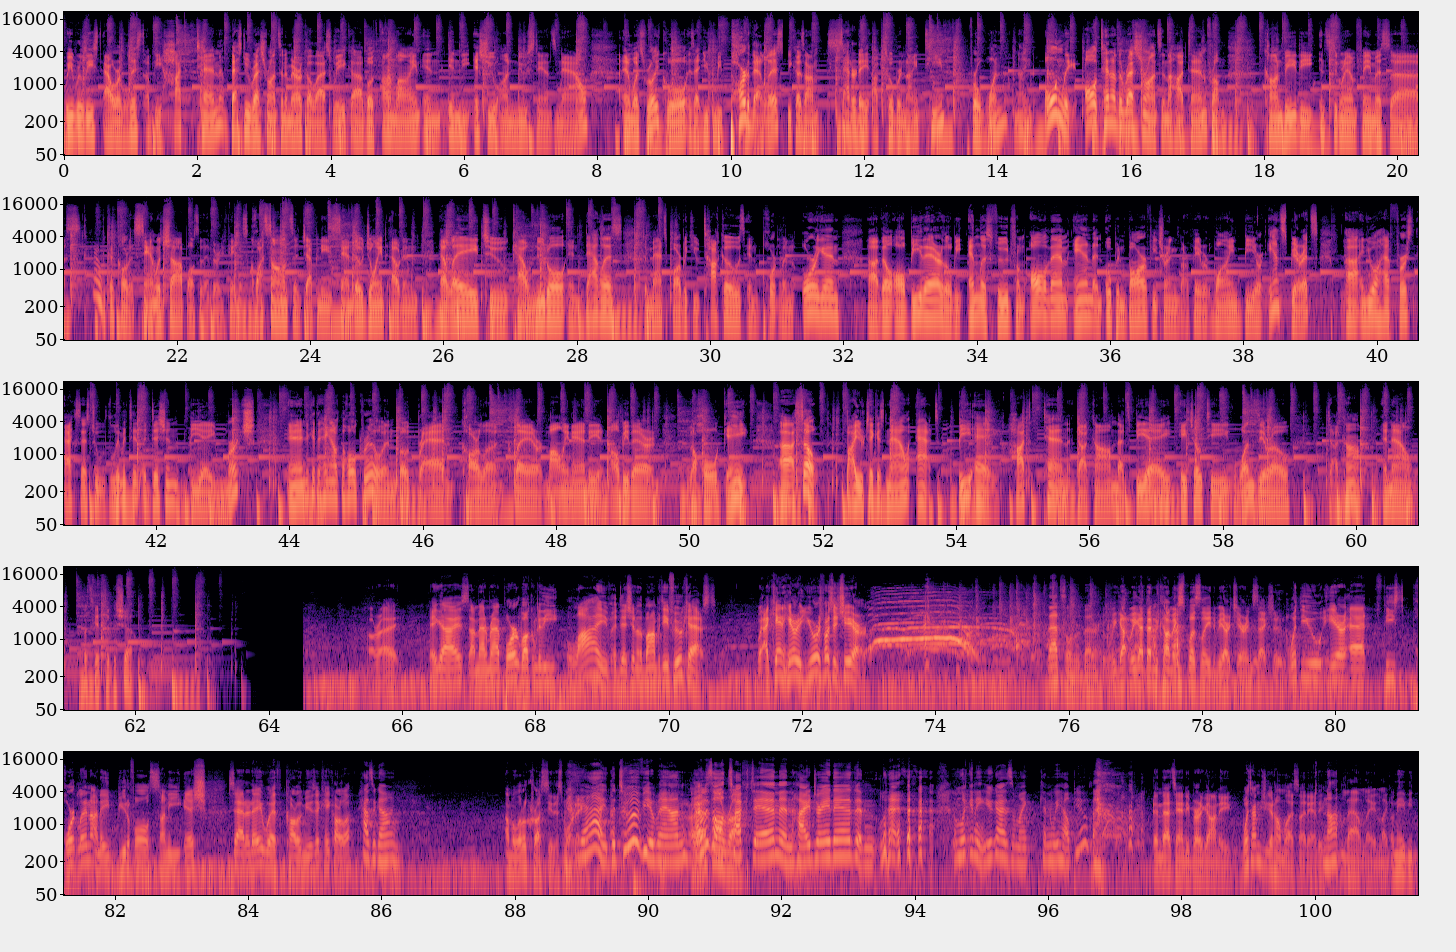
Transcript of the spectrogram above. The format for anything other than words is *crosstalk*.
We released our list of the hot 10 best new restaurants in America last week, uh, both online and in the issue on newsstands now. And what's really cool is that you can be part of that list because on Saturday, October 19th, for one night only, all 10 of the restaurants in the hot 10 from Konbi, the Instagram famous, uh, I don't know, I call it a sandwich shop. Also, that very famous croissants, a Japanese sando joint out in LA, to Khao Noodle in Dallas, to Matt's Barbecue Tacos in Portland, Oregon. Uh, they'll all be there. There'll be endless food from all of them and an open bar featuring our favorite wine, beer, and spirits. Uh, and you will have first access to limited edition BA merch. And you get to hang out with the whole crew and both Brad and Carla and Claire and Molly and Andy. And I'll be there and the whole game. Uh, so buy your tickets now at bahot10.com. That's B A H O T 10.com. And now let's get to the show. All right. Hey guys, I'm Adam Rapoport. Welcome to the live edition of the Bon Appetit Foodcast. Wait, I can't hear you. You were supposed to cheer. That's a little bit better. We got we got them to come explicitly to be our cheering section. With you here at Feast Portland on a beautiful sunny-ish Saturday with Carla Music. Hey Carla. How's it going? I'm a little crusty this morning. Yeah, the two of you, man. *laughs* I was all all rough. tucked in and hydrated, and *laughs* I'm looking at you guys. I'm like, can we help you? *laughs* And that's Andy Baraghani. What time did you get home last night, Andy? Not that late, like maybe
